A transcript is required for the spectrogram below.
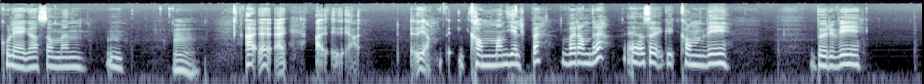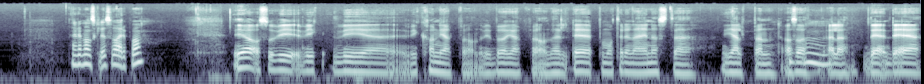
kollega, som en mm. Mm. er, er, er, Ja, kan man hjelpe hverandre? Eh, Altså, kan vi Bør vi Er det vanskelig å svare på? Ja, altså vi, vi, vi, eh, vi kan hjelpe hverandre, vi bør hjelpe hverandre. Det er på en måte den eneste hjelpen Altså, Mm. eller det, det er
